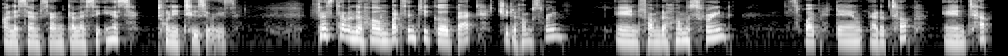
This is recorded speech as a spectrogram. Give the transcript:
on the Samsung Galaxy S22 series. First tap on the home button to go back to the home screen and from the home screen, swipe down at the top and tap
